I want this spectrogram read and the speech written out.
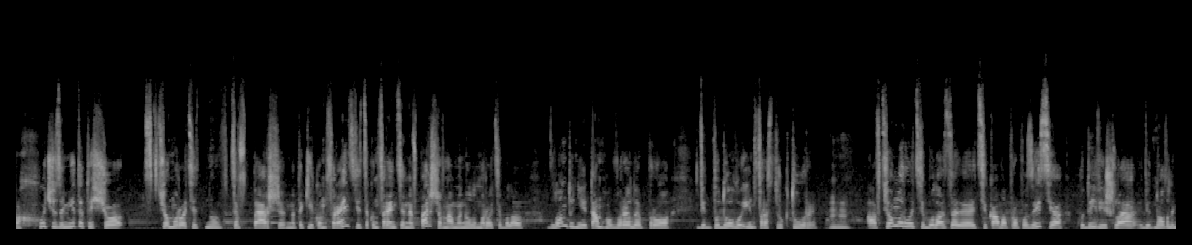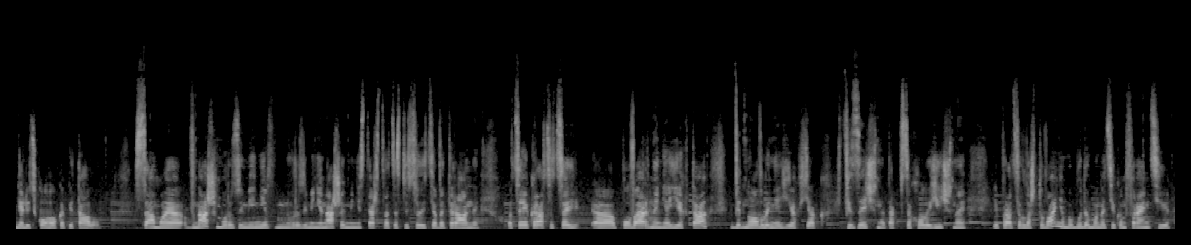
Хочу замітити, що в цьому році ну це вперше на такій конференції. Ця конференція не вперше. Вона в минулому році була в Лондоні, і там говорили про відбудову інфраструктури. Угу. А в цьому році була за- цікава пропозиція, куди війшла відновлення людського капіталу. Саме в нашому розумінні, в розумінні нашого міністерства, це стосується ветерани. Оце якраз оцей е, повернення їх та відновлення їх як фізичне, так психологічне і працевлаштування. Ми будемо на цій конференції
